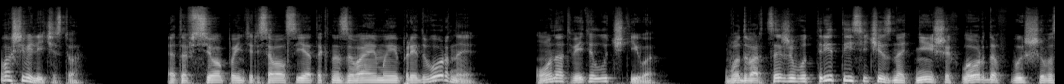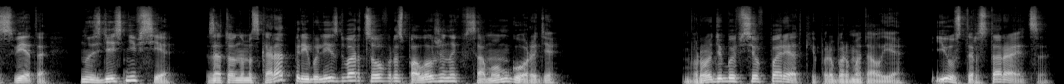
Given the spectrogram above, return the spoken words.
«Ваше Величество!» «Это все, поинтересовался я, так называемые придворные?» Он ответил учтиво. Во дворце живут три тысячи знатнейших лордов высшего света, но здесь не все, зато на маскарад прибыли из дворцов, расположенных в самом городе. «Вроде бы все в порядке», – пробормотал я. «Юстер старается».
